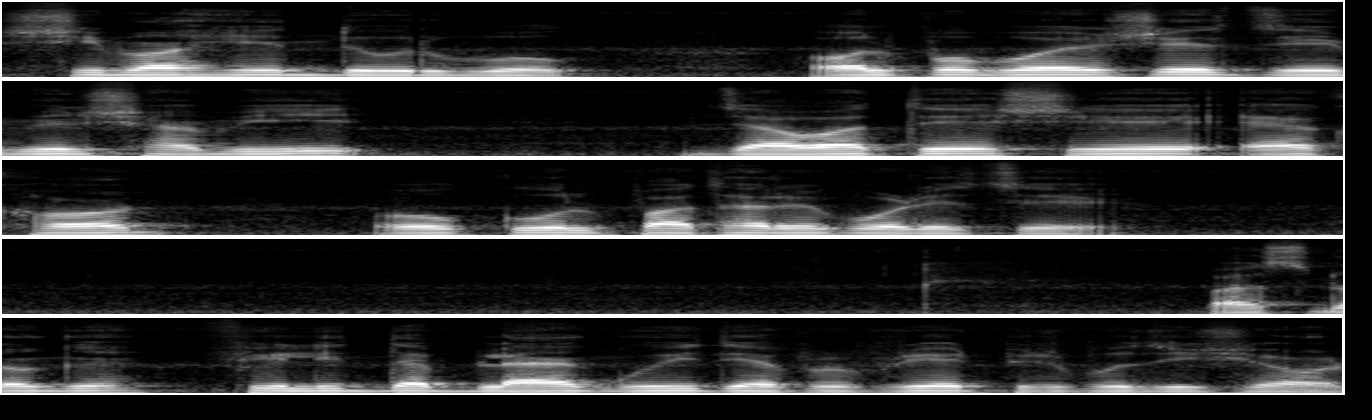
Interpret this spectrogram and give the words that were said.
সীমাহীন দুর্ভোগ। অল্প বয়সে জেবির স্বামী যাওয়াতে সে এখন অকুল পাথারে পড়েছে। পাঁচ নঙ্গে fill in the blank with appropriate preposition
